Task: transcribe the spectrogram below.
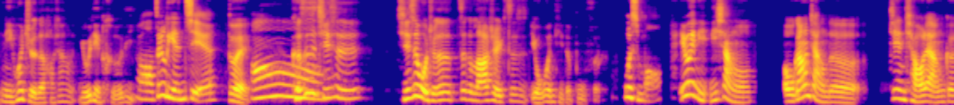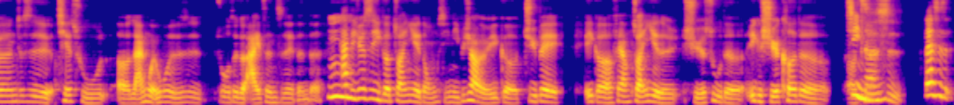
你会觉得好像有一点合理哦，这个连接对哦。可是其实其实我觉得这个 logic 这是有问题的部分。为什么？因为你你想哦，我刚刚讲的建桥梁跟就是切除呃阑尾或者是做这个癌症之类等等，嗯，它的确是一个专业的东西，你必须要有一个具备一个非常专业的学术的一个学科的、呃、技能。但是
